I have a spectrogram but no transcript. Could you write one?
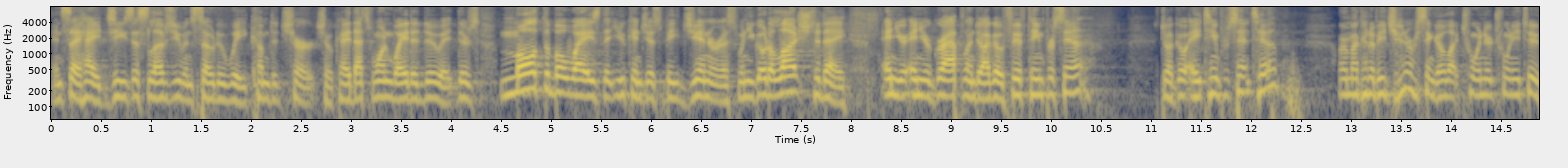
and say, hey, Jesus loves you and so do we. Come to church, okay? That's one way to do it. There's multiple ways that you can just be generous. When you go to lunch today and you're, and you're grappling, do I go 15%? Do I go 18% tip? Or am I going to be generous and go like 20 or 22?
